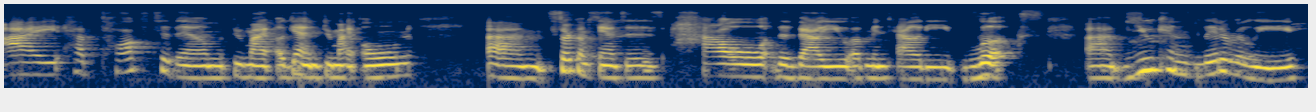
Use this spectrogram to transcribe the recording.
I have talked to them through my, again, through my own um, circumstances, how the value of mentality looks. Um, you can literally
